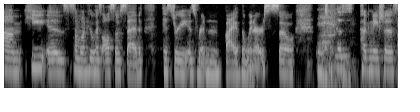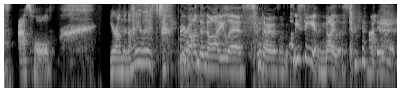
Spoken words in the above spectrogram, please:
Um, he is someone who has also said history is written by the winners. So, this pugnacious asshole you're on the naughty list. You're on the naughty list. we see it, naughty list. naughty list.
